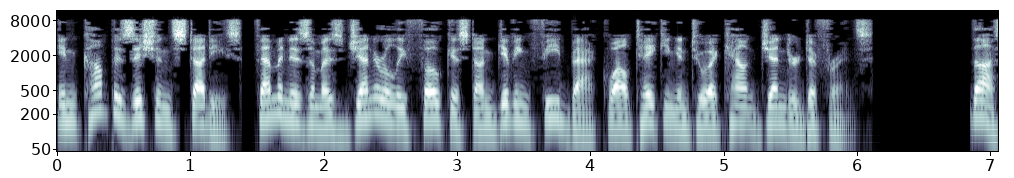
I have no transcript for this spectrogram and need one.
In composition studies, feminism is generally focused on giving feedback while taking into account gender difference. Thus,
